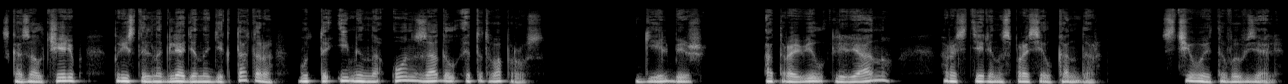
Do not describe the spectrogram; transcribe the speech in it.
сказал череп, пристально глядя на диктатора, будто именно он задал этот вопрос. Гельбиш отравил Лилиану?» — растерянно спросил Кандар. «С чего это вы взяли?»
